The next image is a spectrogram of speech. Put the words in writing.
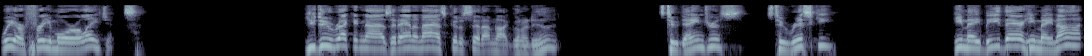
We are free moral agents. You do recognize that Ananias could have said, I'm not going to do it. It's too dangerous. It's too risky. He may be there. He may not.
